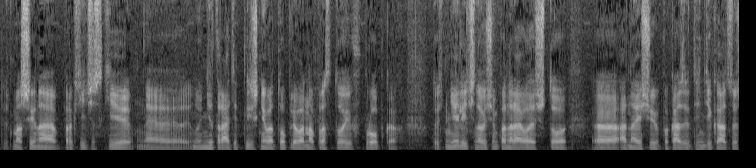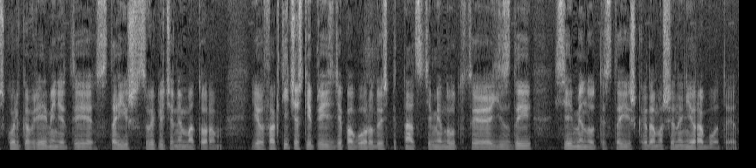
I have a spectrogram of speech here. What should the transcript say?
То есть машина практически ну, не тратит лишнего топлива на простой в пробках. То есть мне лично очень понравилось, что э, она еще и показывает индикацию, сколько времени ты стоишь с выключенным мотором. И фактически при езде по городу из 15 минут э, езды 7 минут ты стоишь, когда машина не работает.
